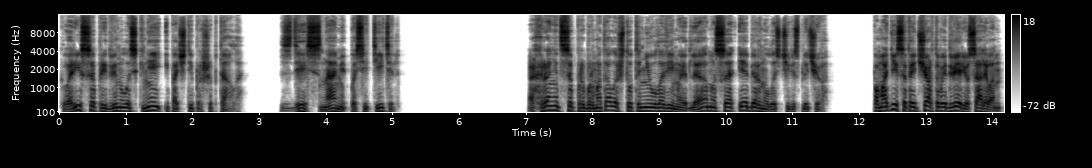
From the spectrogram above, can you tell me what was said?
Клариса придвинулась к ней и почти прошептала. «Здесь с нами посетитель». Охранница пробормотала что-то неуловимое для Амоса и обернулась через плечо. «Помоги с этой чертовой дверью, Салливан!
